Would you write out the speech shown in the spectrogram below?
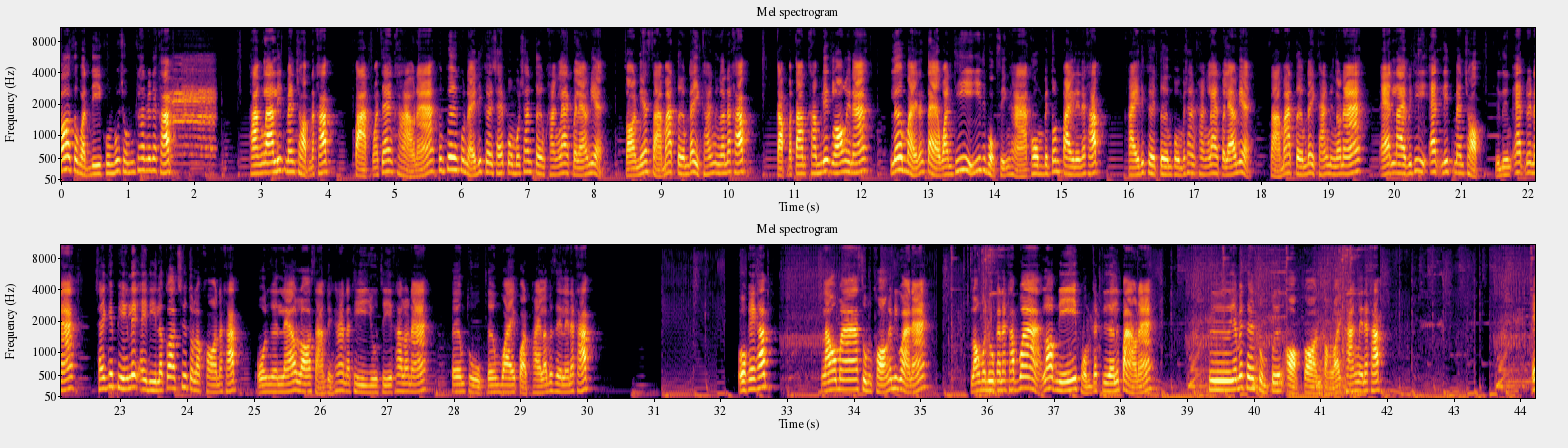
ก็สวัสดีคุณผู้ชมทุกท่านด้วยนะครับ ทางร้านลิทแมนช็อปนะครับฝากมาแจ้งข่าวนะ เพื่อนๆคนไหนที่เคยใช้โปรโมชั่นเติมครั้งแรกไปแล้วเนี่ย ตอนนี้สามารถเติมได้อีกครั้งหนึ่งแล้วนะครับ กลับมาตามคำเรียกร้องเลยนะ เริ่มใหม่ตั้งแต่วันที่ 26 สิงหาคมเป็นต้นไปเลยนะครับ ใครที่เคยเติมโปรโมชั่นครั้งแรกไปแล้วเนี่ย สามารถเติมได้อีกครั้งหนึ่งแล้วนะ แอดไลน์ไปที่แอดลิทแมนช็อปอย่าลืมแอดด้วยนะ ใช้แค่เพียงเลข ID แล้วก็ชื่อตัวละครนะครับ โอนเงินแล้วรอ 3-5 นาที UC เข้าแล้วนะ เติมถูกเติมไวปลอดภัย100%เลยนะครับ โอเคครับ เรามาสุ่มของกันดีกว่านะ ลองมาดูกันนะครับว่ารอบนี้ผมจะเกลือหรือเปล่านะ คือยังไม่เคยสุ่มปืนออกก่อน 200 ครั้งเลยนะครับ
